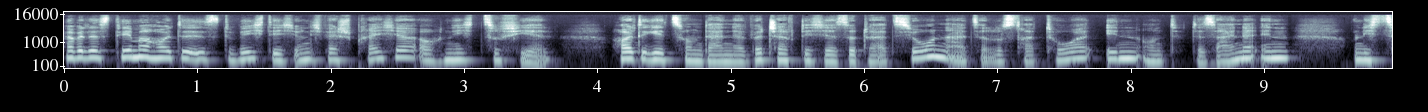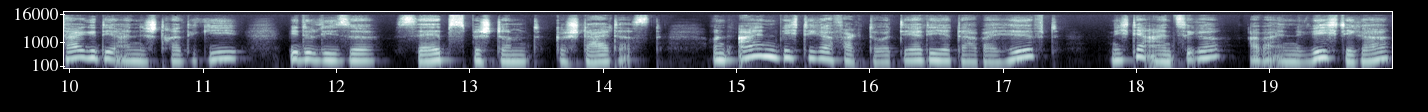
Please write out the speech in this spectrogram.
Aber das Thema heute ist wichtig und ich verspreche auch nicht zu viel. Heute geht es um deine wirtschaftliche Situation als Illustratorin und Designerin und ich zeige dir eine Strategie, wie du diese selbstbestimmt gestaltest. Und ein wichtiger Faktor, der dir dabei hilft, nicht der einzige, aber ein wichtiger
